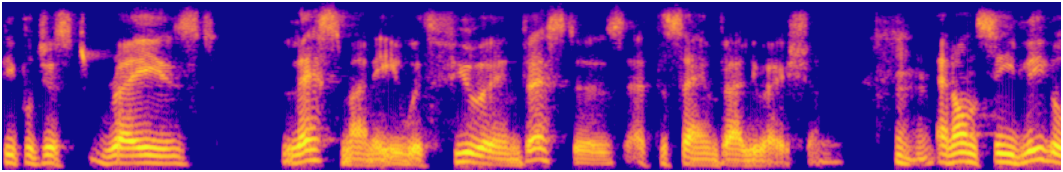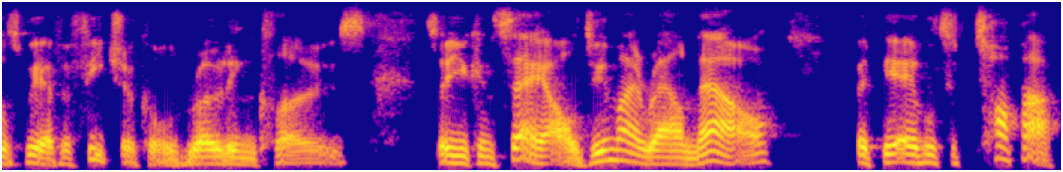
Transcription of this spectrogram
people just raised less money with fewer investors at the same valuation. Mm-hmm. And on SeedLegals, we have a feature called rolling close. So you can say, I'll do my round now, but be able to top up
